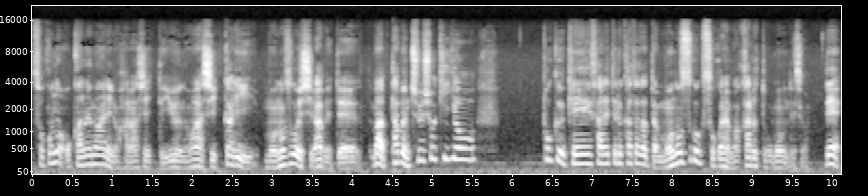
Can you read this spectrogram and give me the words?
そこのお金回りの話っていうのはしっかりものすごい調べてまあ多分中小企業っぽく経営されてる方だったらものすごくそこら辺分かると思うんですよ。で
